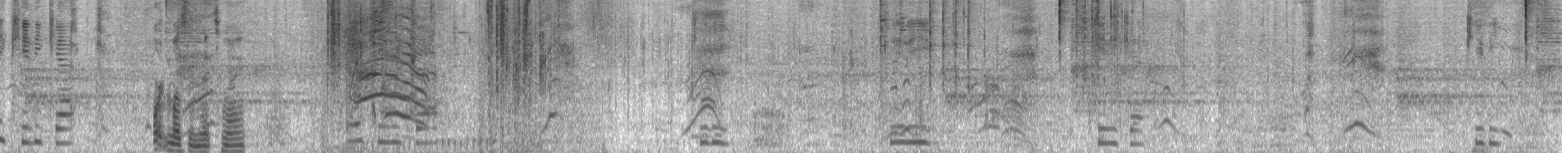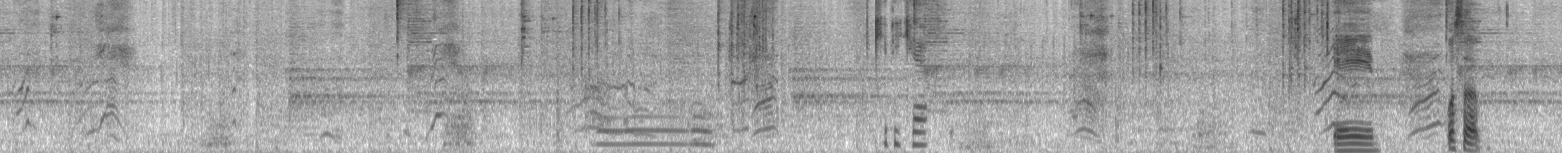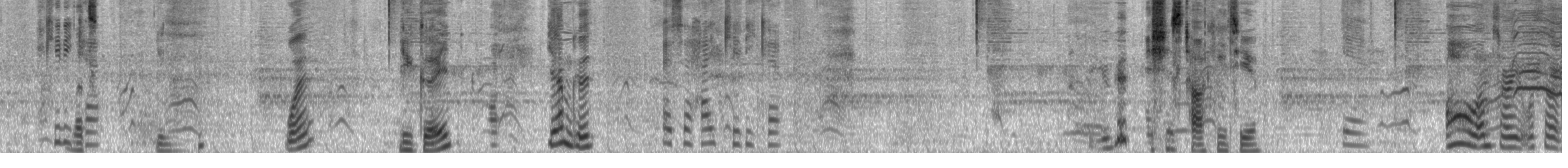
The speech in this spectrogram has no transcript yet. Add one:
Hi, kitty cat. Horton wasn't it tonight. Hi, kitty cat. Kitty. Kitty. Kitty cat. Kitty. Oh. Kitty cat. Gabe, What's up? Kitty What's- cat. you, What? you good? Yeah, I'm good. I said hi, kitty cat. You good? It's just talking to you. Yeah. Oh, I'm sorry. What's up?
